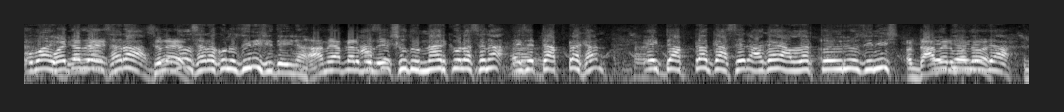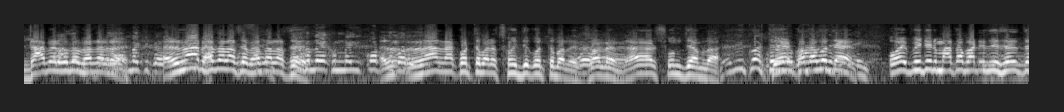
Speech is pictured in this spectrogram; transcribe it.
ও ভাই কোনো জিনিসই দেই না। আমি আপনার বলি শুধু নারকেল আছে না এই যে টাপটা খান এই ডাবটা গাছের আগায় আল্লাহর তৈরি জিনিস। ডাবের এই যে মতো এটা। ডাবের মতো ভেজাল। না ভেজাল আছে ভেজাল আছে। এখন এখন নাকি করতে পারে। না না করতে পারে ছুঁইতে করতে পারে। চলেন আর শুনছি আমরা। কথা বলছেন ওই পিটির মাথা ফাটি দিয়েছে তো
